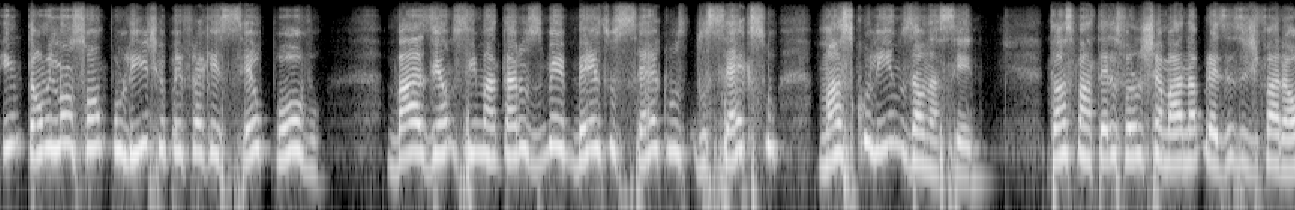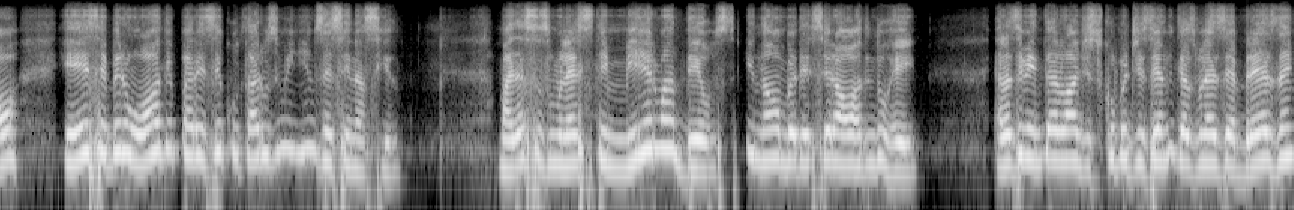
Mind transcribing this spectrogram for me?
Então ele lançou uma política para enfraquecer o povo, baseando-se em matar os bebês do, século, do sexo masculinos ao nascer. Então as parteiras foram chamadas na presença de Faraó e receberam ordem para executar os meninos recém-nascidos. Mas essas mulheres temeram a Deus e não obedeceram à ordem do rei. Elas inventaram uma desculpa dizendo que as mulheres hebreias né,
